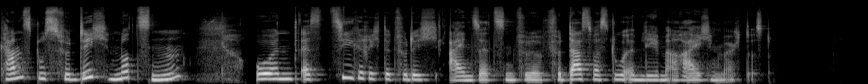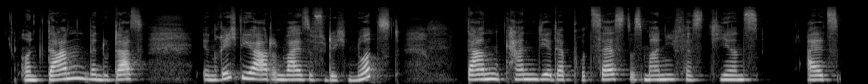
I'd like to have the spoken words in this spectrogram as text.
kannst du es für dich nutzen und es zielgerichtet für dich einsetzen, für, für das, was du im Leben erreichen möchtest. Und dann, wenn du das in richtiger Art und Weise für dich nutzt, dann kann dir der Prozess des Manifestierens als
